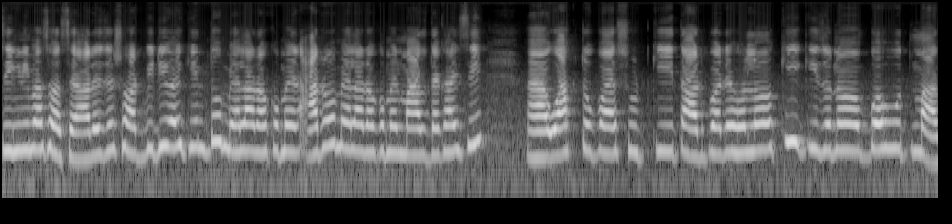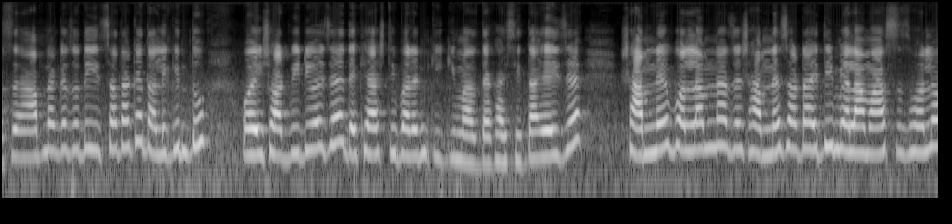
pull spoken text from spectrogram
চিংড়ি মাছও আছে। আর এই যে শর্ট ভিডিওয় কিন্তু মেলা রকমের আরও মেলা রকমের মাছ দেখাইছি। ওয়াকটোপা শুটকি তারপরে হলো কি কি যেন বহুত মাছ। আপনাকে যদি ইচ্ছা থাকে তাহলে কিন্তু ওই শর্ট ভিডিও যায় দেখে আসতে পারেন কি কি মাছ দেখাইছি। তা এই যে সামনে বললাম না যে সামনে চটাইতি মেলা মাছ হলো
